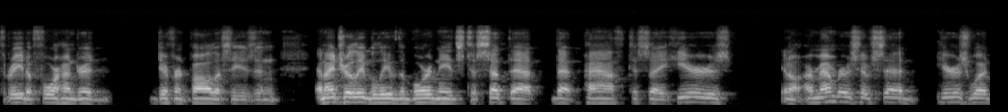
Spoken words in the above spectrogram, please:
three to four hundred different policies. And and I truly believe the board needs to set that that path to say here's you know our members have said here's what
